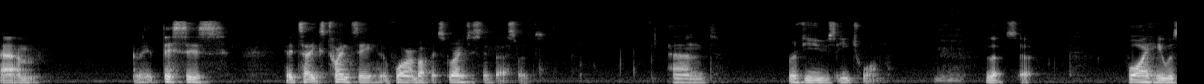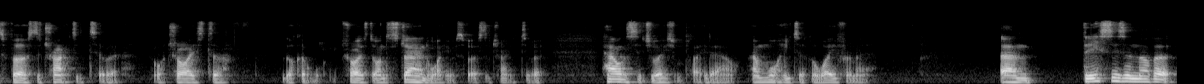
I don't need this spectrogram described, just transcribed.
Um, I mean, this is, it takes 20 of Warren Buffett's greatest investments and reviews each one, mm-hmm. looks at why he was first attracted to it, or tries to look at, tries to understand why he was first attracted to it, how the situation played out, and what he took away from it. And this is another.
